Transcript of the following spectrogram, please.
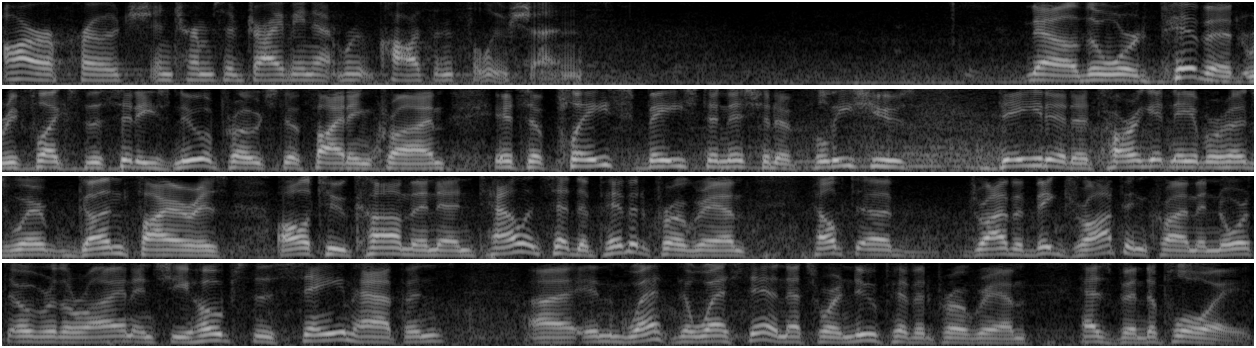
our approach in terms of driving at root cause and solutions. Now, the word pivot reflects the city's new approach to fighting crime. It's a place based initiative. Police use data to target neighborhoods where gunfire is all too common. And Tallent said the pivot program helped uh, drive a big drop in crime in North over the Rhine, and she hopes the same happens uh, in West, the West End. That's where a new pivot program has been deployed.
